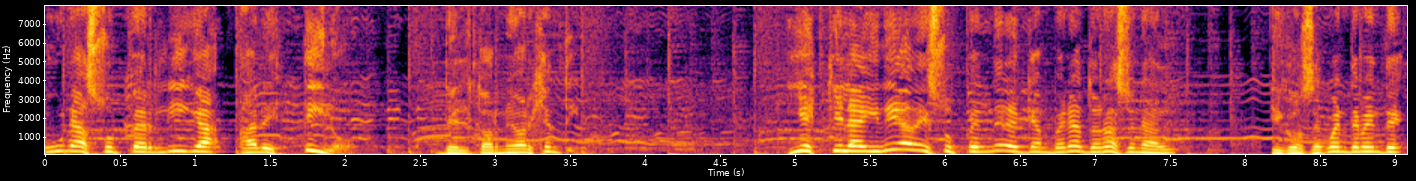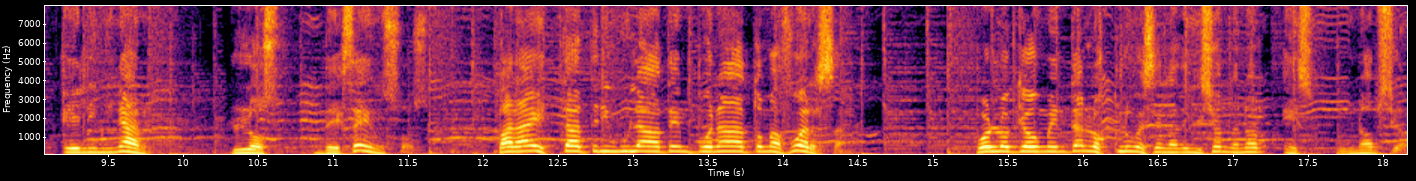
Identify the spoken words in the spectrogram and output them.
una Superliga al estilo del torneo argentino. Y es que la idea de suspender el campeonato nacional y consecuentemente eliminar los descensos para esta atribulada temporada toma fuerza, por lo que aumentar los clubes en la división de honor es una opción.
